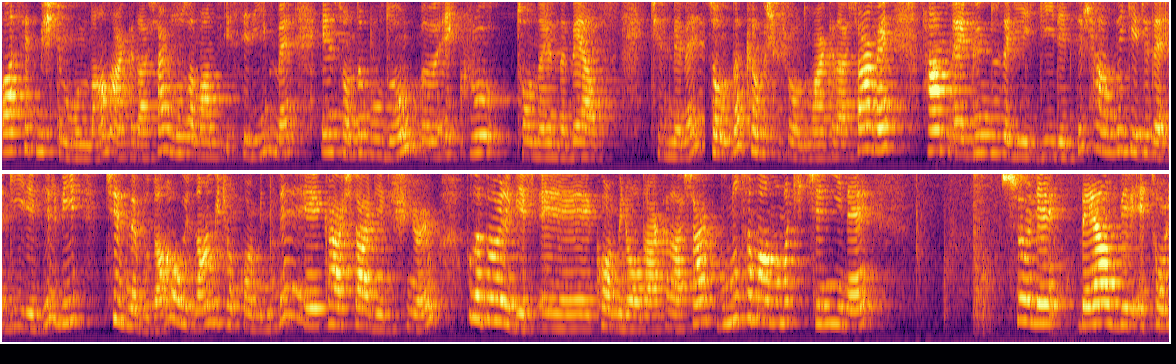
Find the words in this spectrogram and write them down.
bahsetmiştim bundan arkadaşlar. Uzun zamandır istediğim ve en sonunda bulduğum e, ekru tonlarında beyaz çizmeme sonunda kavuşmuş oldum arkadaşlar ve hem e, gündüz de giy- giyilebilir hem de gece de giyilebilir bir çizme bu da. O yüzden birçok kombinde e, karşılar diye düşünüyorum. Bu da böyle bir e, kombin oldu arkadaşlar. Bunu tamamlamak için yine Şöyle beyaz bir etol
